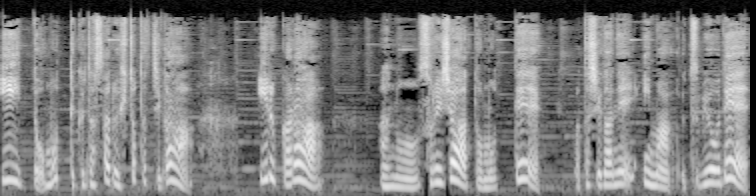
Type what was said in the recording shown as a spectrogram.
いいと思ってくださる人たちがいるから、あの、それじゃあと思って、私がね、今、うつ病で、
